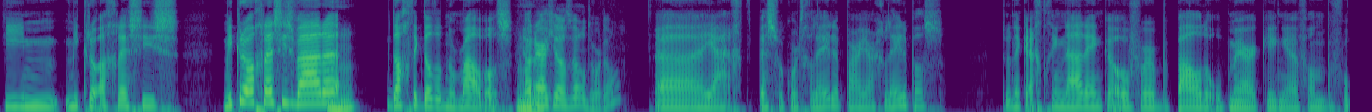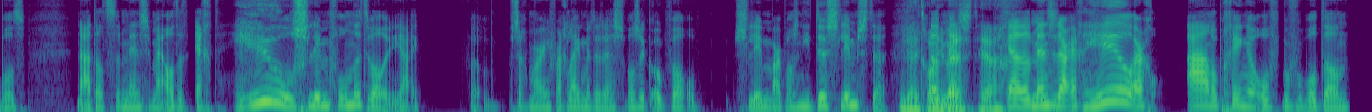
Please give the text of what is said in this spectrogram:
die microagressies microagressies waren, Mhm. dacht ik dat het normaal was. Ja. Wanneer had je dat wel door dan? Eh, ja, echt best wel kort geleden, een paar jaar geleden pas. Toen ik echt ging nadenken over bepaalde opmerkingen van bijvoorbeeld... Nou, dat de mensen mij altijd echt heel slim vonden. Terwijl, ja, ik, eh, zeg maar, in vergelijking met de rest was ik ook wel op slim, maar ik was niet de slimste. Je deed gewoon Dat je mensen- best, ja. Ja, dat mensen daar echt heel erg aan op gingen. Of bijvoorbeeld dan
